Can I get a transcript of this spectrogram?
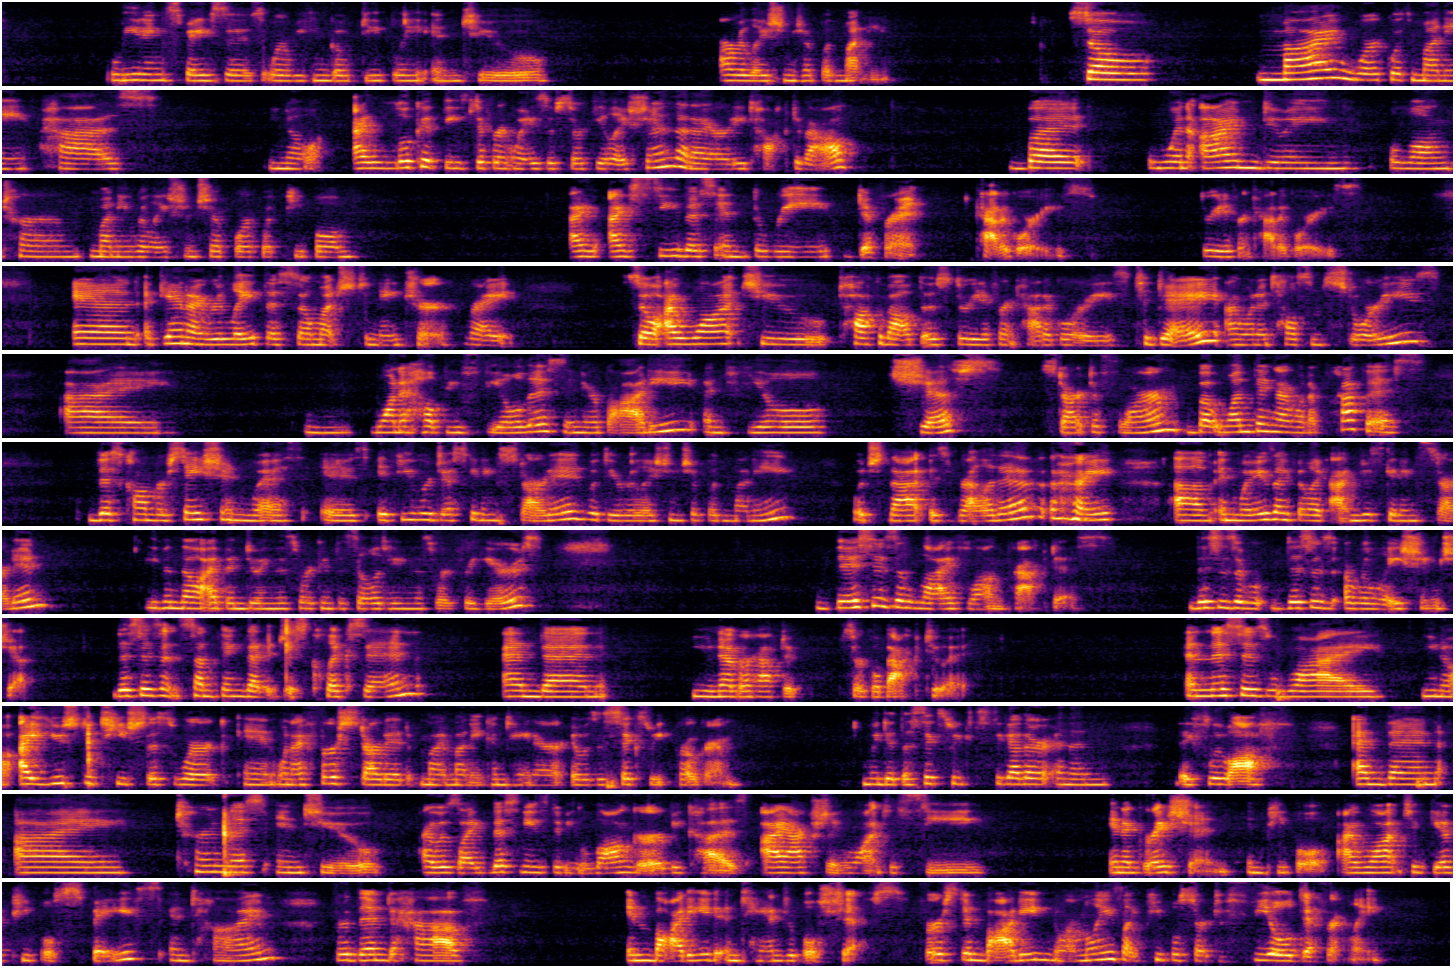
leading spaces where we can go deeply into our relationship with money. So, my work with money has, you know, I look at these different ways of circulation that I already talked about. But when I'm doing long term money relationship work with people, I, I see this in three different categories. Three different categories. And again, I relate this so much to nature, right? So I want to talk about those three different categories today. I want to tell some stories. I want to help you feel this in your body and feel shifts start to form. But one thing I want to preface this conversation with is if you were just getting started with your relationship with money, which that is relative, right? Um, in ways I feel like I'm just getting started, even though I've been doing this work and facilitating this work for years. This is a lifelong practice. This is a this is a relationship. This isn't something that it just clicks in and then you never have to circle back to it. And this is why, you know, I used to teach this work in when I first started my money container, it was a six week program. We did the six weeks together and then they flew off. And then I turned this into, I was like, this needs to be longer because I actually want to see integration in people. I want to give people space and time for them to have embodied and tangible shifts. First, embodied normally is like people start to feel differently.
